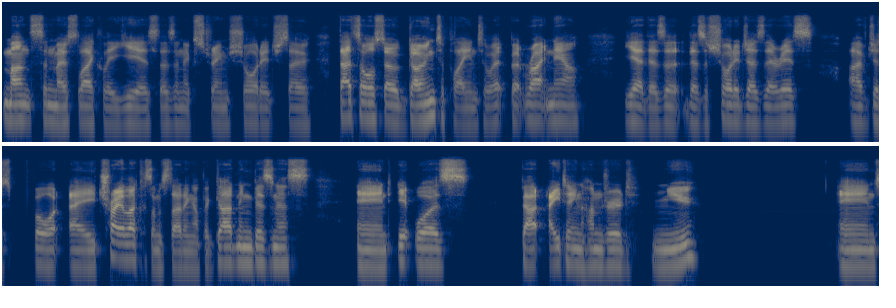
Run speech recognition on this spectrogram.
months and most likely years. There's an extreme shortage so that's also going to play into it. But right now yeah there's a there's a shortage as there is. I've just bought a trailer because i'm starting up a gardening business and it was about 1800 new and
